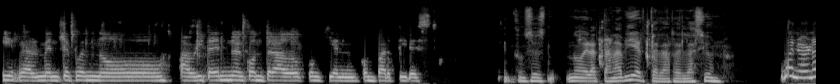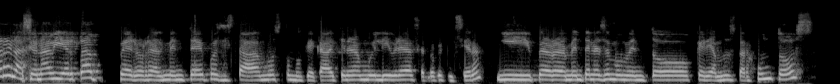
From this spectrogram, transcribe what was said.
y realmente pues no, ahorita no he encontrado con quién compartir esto. Entonces no era tan abierta la relación. Bueno, era una relación abierta, pero realmente pues estábamos como que cada quien era muy libre de hacer lo que quisiera y pero realmente en ese momento queríamos estar juntos.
